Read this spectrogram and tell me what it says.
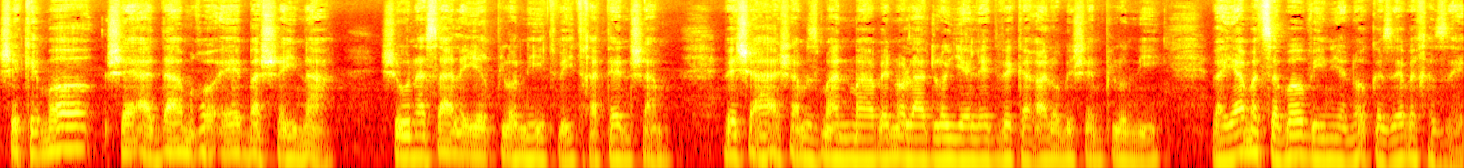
שכמו שאדם רואה בשינה שהוא נסע לעיר פלונית והתחתן שם, ושהה שם זמן מה, ונולד לו ילד וקרא לו בשם פלוני, והיה מצבו ועניינו כזה וכזה,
